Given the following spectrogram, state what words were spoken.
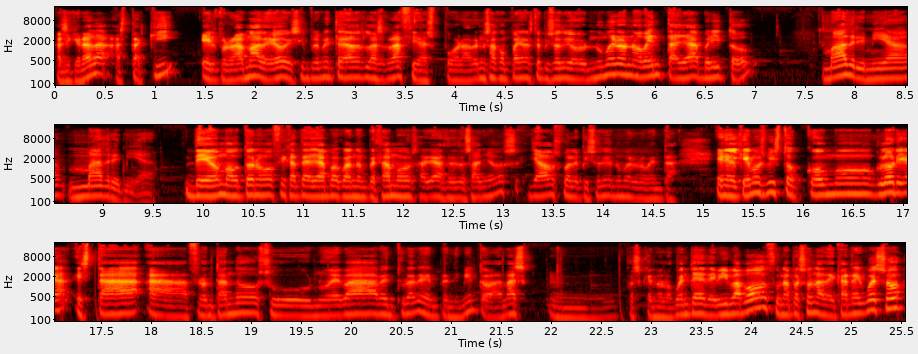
Así que nada, hasta aquí el programa de hoy. Simplemente daros las gracias por habernos acompañado en este episodio número 90 ya, Brito. Madre mía, madre mía de Homo Autónomo, fíjate allá por cuando empezamos, allá hace dos años, ya vamos por el episodio número 90, en el que hemos visto cómo Gloria está afrontando su nueva aventura de emprendimiento. Además, pues que nos lo cuente de viva voz, una persona de carne y hueso,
